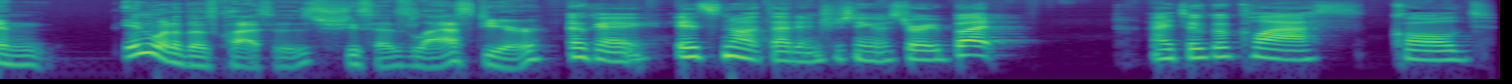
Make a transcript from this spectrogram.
And in one of those classes, she says last year. Okay, it's not that interesting of a story, but I took a class called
